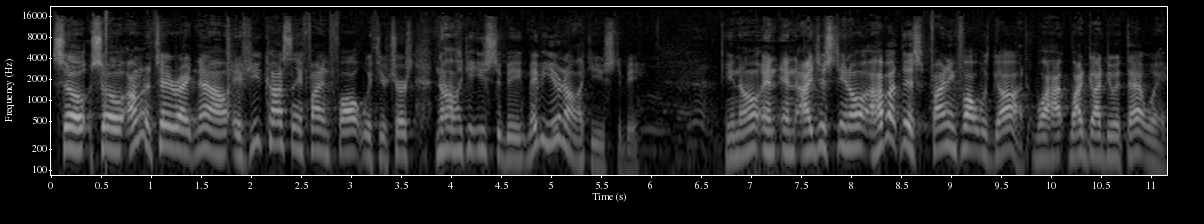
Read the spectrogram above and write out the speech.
So, so I'm going to tell you right now, if you constantly find fault with your church, not like it used to be, maybe you're not like you used to be. You know, and, and I just, you know, how about this? Finding fault with God. Why, why'd God do it that way?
